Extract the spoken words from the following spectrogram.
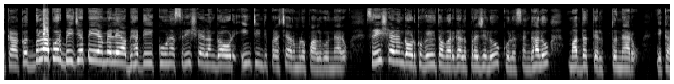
ఇక కుత్బుల్లాపూర్ బీజేపీ ఎమ్మెల్యే అభ్యర్థి కూన శ్రీశైలం గౌడ్ ఇంటింటి ప్రచారంలో పాల్గొన్నారు. శ్రీశైలం గౌడ్కు వివిధ వర్గాల ప్రజలు కుల సంఘాలు మద్దతు తెలుపుతున్నారు. ఇక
